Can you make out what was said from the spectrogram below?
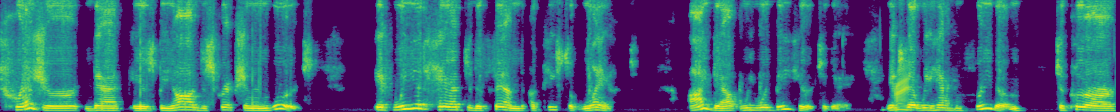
treasure that is beyond description and words. If we had had to defend a piece of land, I doubt we would be here today. It's right. that we have the freedom to put our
